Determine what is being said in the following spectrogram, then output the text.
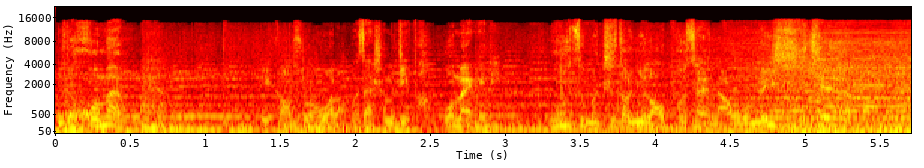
你的货卖不卖啊？你告诉我我老婆在什么地方，我卖给你。我怎么知道你老婆在哪？我没时间啊。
